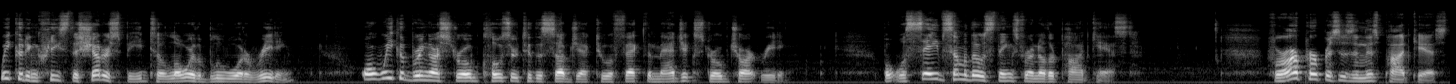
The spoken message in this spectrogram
We could increase the shutter speed to lower the blue water reading, or we could bring our strobe closer to the subject to affect the magic strobe chart reading. But we'll save some of those things for another podcast. For our purposes in this podcast,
